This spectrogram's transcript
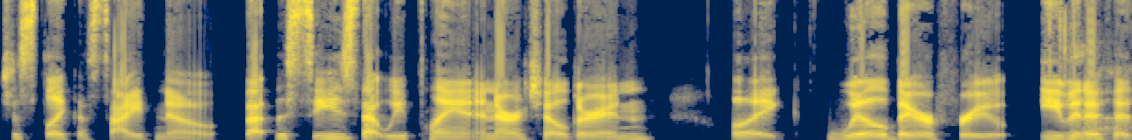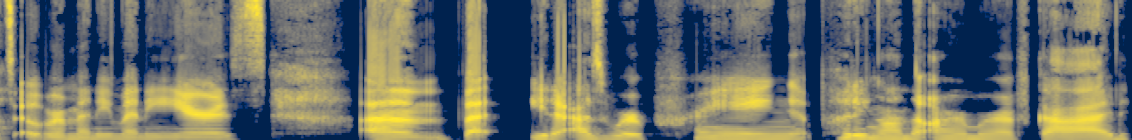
just like a side note, that the seeds that we plant in our children, like, will bear fruit, even yeah. if it's over many, many years. Um, but, you know, as we're praying, putting on the armor of God,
